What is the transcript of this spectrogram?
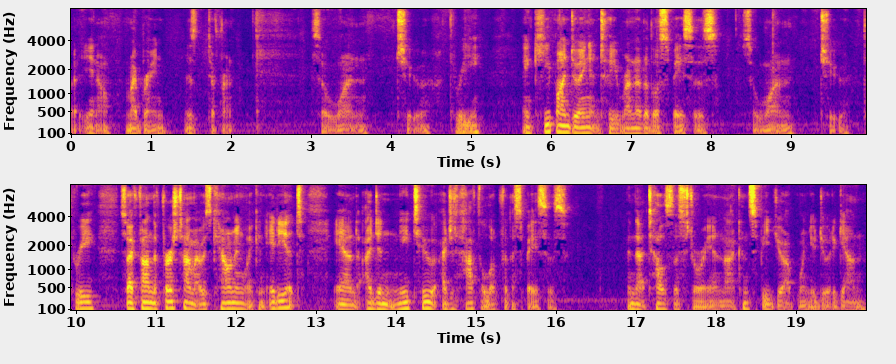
but you know, my brain is different. So one, two, three, and keep on doing it until you run out of those spaces. So one, two, three. So I found the first time I was counting like an idiot and I didn't need to, I just have to look for the spaces. And that tells the story and that can speed you up when you do it again.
